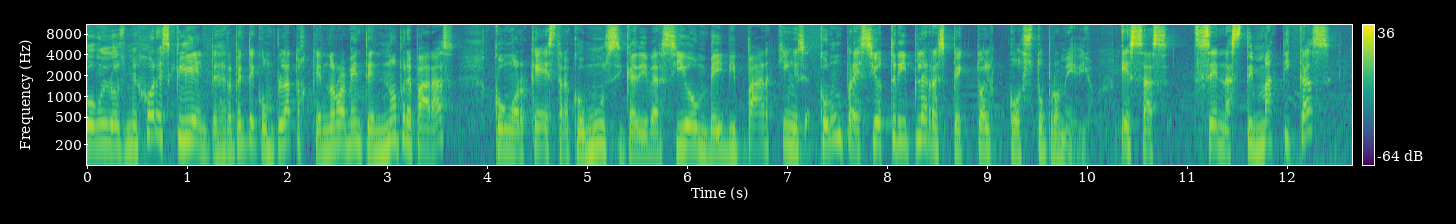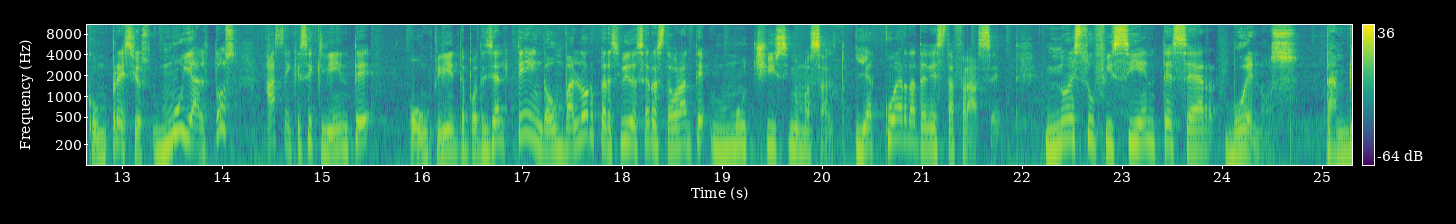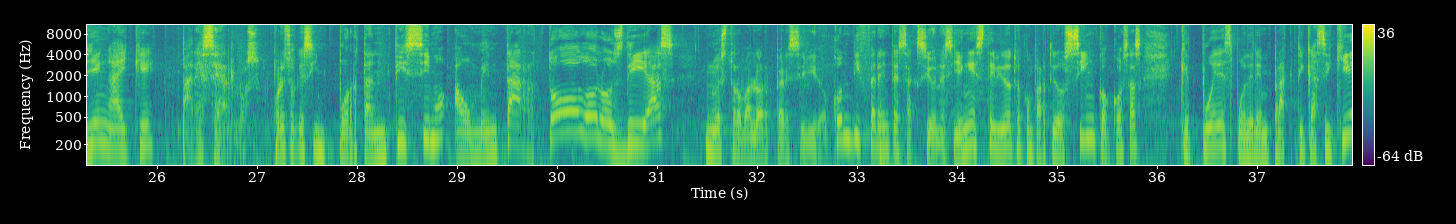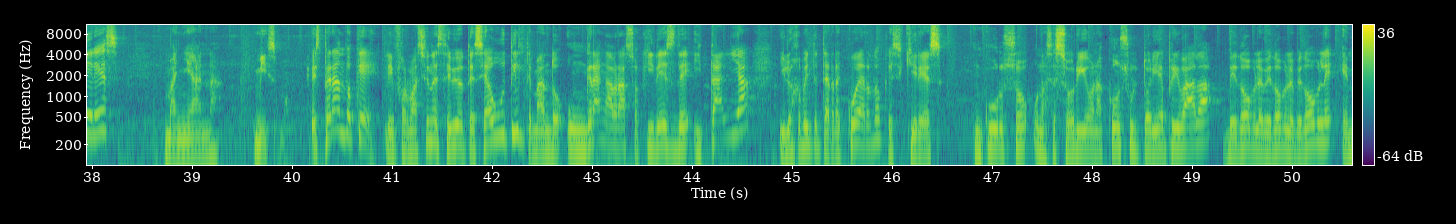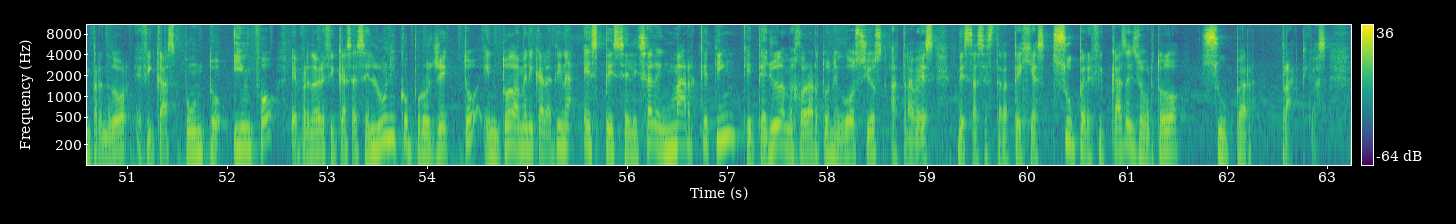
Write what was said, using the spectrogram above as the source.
con los mejores clientes, de repente con platos que normalmente no preparas, con orquesta, con música, diversión, baby parking, con un precio triple respecto al costo promedio. Esas cenas temáticas con precios muy altos hacen que ese cliente o un cliente potencial tenga un valor percibido de ese restaurante muchísimo más alto. Y acuérdate de esta frase, no es suficiente ser buenos, también hay que parecerlos. Por eso que es importantísimo aumentar todos los días nuestro valor percibido con diferentes acciones. Y en este video te he compartido cinco cosas que puedes poner en práctica si quieres mañana mismo. Esperando que la información de este video te sea útil, te mando un gran abrazo aquí desde Italia y lógicamente te recuerdo que si quieres un curso, una asesoría, una consultoría privada, www.emprendedoreficaz.info. Emprendedor Eficaz es el único proyecto en toda América Latina especializado en marketing que te ayuda a mejorar tus negocios a través de estas estrategias súper eficaces y sobre todo súper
